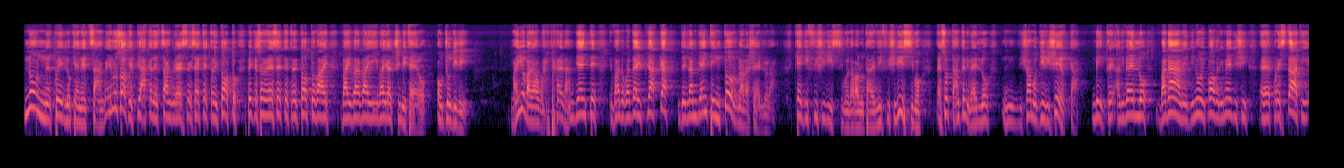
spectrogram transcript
non quello che è nel sangue. E lo so che il pH del sangue deve essere 7,38, perché se non è 7,38 vai, vai, vai, vai, al cimitero o giù di lì. Ma io vado a guardare l'ambiente, vado a guardare il pH dell'ambiente intorno alla cellula, che è difficilissimo da valutare, difficilissimo, è soltanto a livello, diciamo, di ricerca mentre a livello banale di noi poveri medici eh, prestati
